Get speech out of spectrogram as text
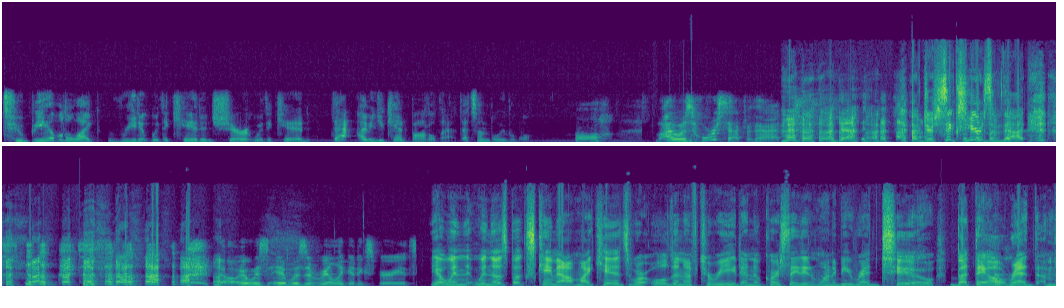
to be able to like read it with a kid and share it with a kid, that I mean, you can't bottle that. That's unbelievable. Oh, I was hoarse after that. After six years of that. no, it was it was a really good experience. Yeah, when when those books came out, my kids were old enough to read, and of course they didn't want to be read too, but they all read them.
